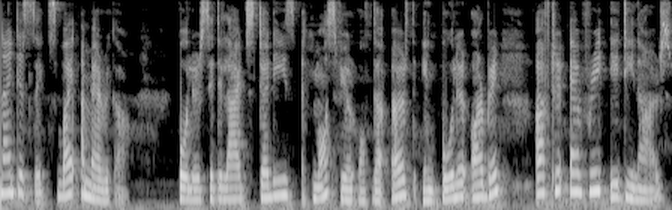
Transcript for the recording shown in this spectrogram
1996 by America. Polar Satellite studies atmosphere of the Earth in polar orbit after every 18 hours.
